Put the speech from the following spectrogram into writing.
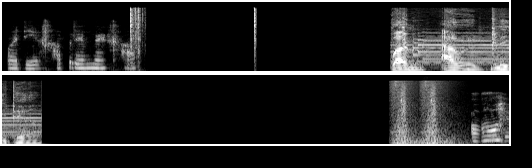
สวัสดีครับเล่นไหมครับ One hour later. อ๋อโด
